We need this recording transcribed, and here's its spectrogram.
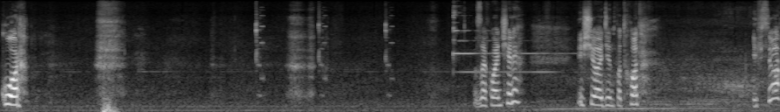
кор. Закончили. Еще один подход. И все.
